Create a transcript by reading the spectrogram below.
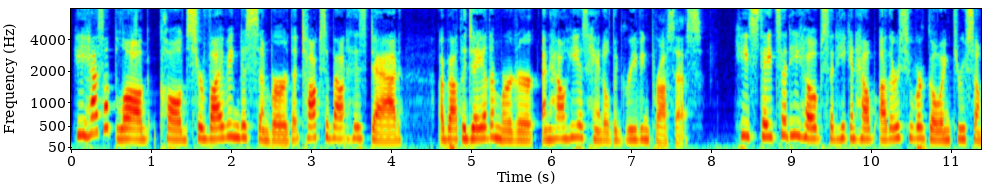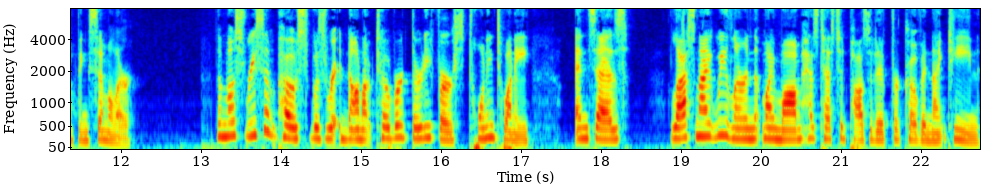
He has a blog called Surviving December that talks about his dad about the day of the murder and how he has handled the grieving process. He states that he hopes that he can help others who are going through something similar. The most recent post was written on October 31st, 2020, and says, Last night we learned that my mom has tested positive for COVID 19.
